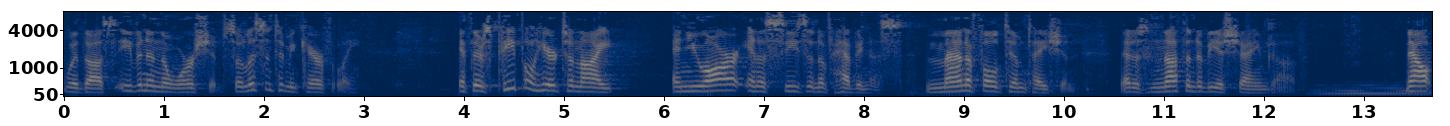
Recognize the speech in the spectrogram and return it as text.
with us, even in the worship. So listen to me carefully. If there's people here tonight and you are in a season of heaviness, manifold temptation, that is nothing to be ashamed of. Now,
